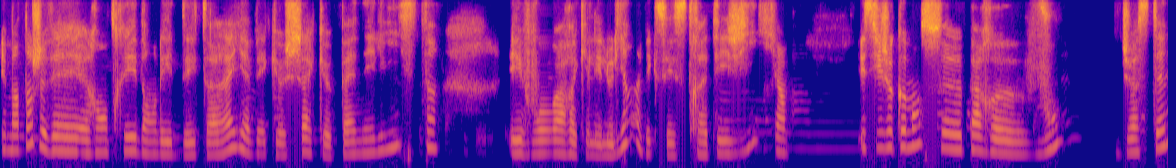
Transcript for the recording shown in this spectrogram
Et maintenant, je vais rentrer dans les détails avec chaque panéliste et voir quel est le lien avec ces stratégies. Et si je commence par vous, Justin,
